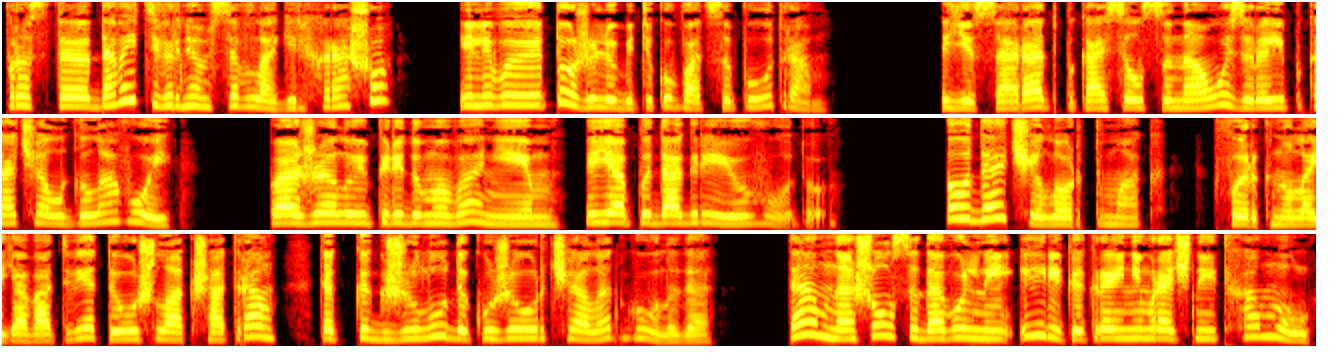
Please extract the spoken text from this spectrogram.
Просто давайте вернемся в лагерь, хорошо? Или вы тоже любите купаться по утрам?» Есарат покосился на озеро и покачал головой. «Пожалуй, перед умыванием я подогрею воду». «Удачи, лорд Мак», — фыркнула я в ответ и ушла к шатрам, так как желудок уже урчал от голода. Там нашелся довольный Эрик и крайне мрачный Тхамул.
